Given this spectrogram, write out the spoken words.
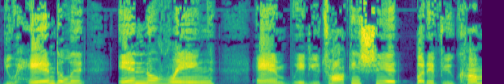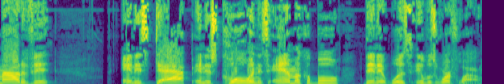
You handle it in the ring, and if you talking shit, but if you come out of it and it's dap and it's cool and it's amicable, then it was it was worthwhile.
